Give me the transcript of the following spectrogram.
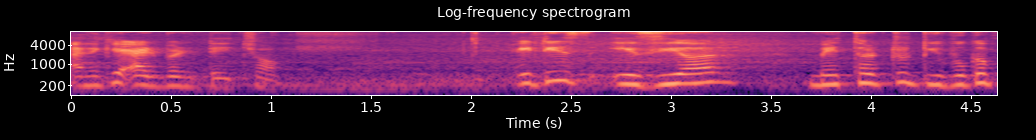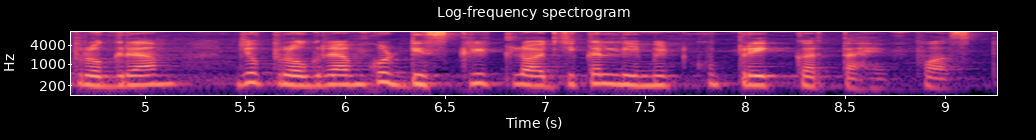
यानी कि advantage of it is easier method to debug a program जो प्रोग्राम को डिस्क्रीट लॉजिकल लिमिट को ब्रेक करता है first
